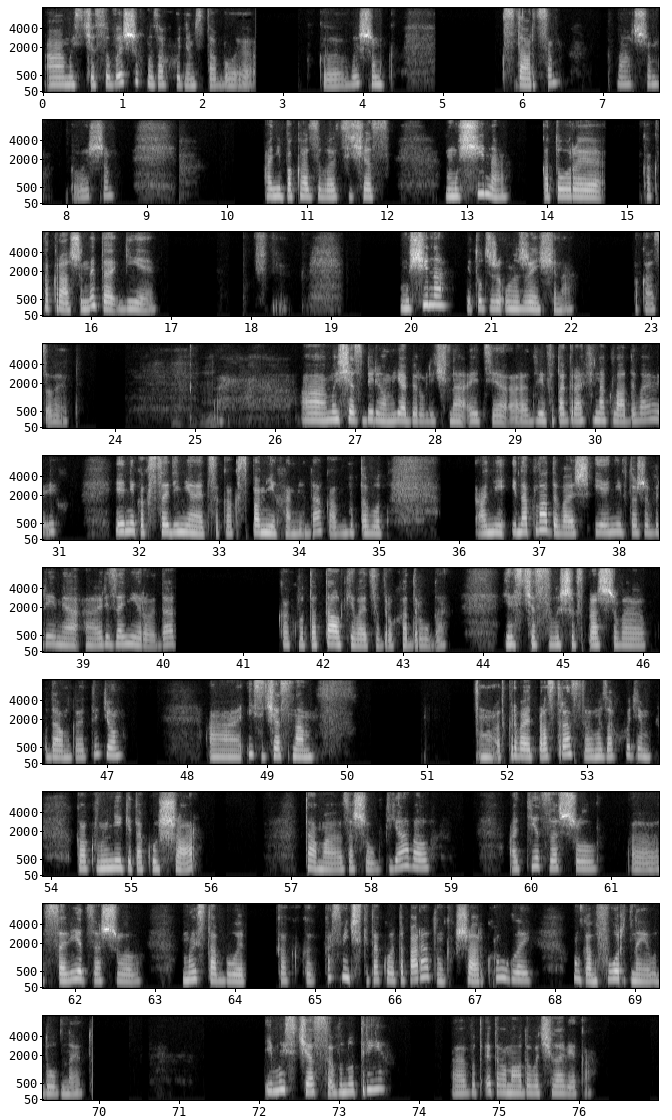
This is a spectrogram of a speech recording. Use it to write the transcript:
А мы сейчас у высших, мы заходим с тобой к высшим, к старцам к нашим, к высшим. Они показывают сейчас мужчина, который как накрашен, это геи. Мужчина, и тут же он женщина показывает. А мы сейчас берем, я беру лично эти э, две фотографии, накладываю их, и они как соединяются, как с помехами, да, как будто вот они и накладываешь, и они в то же время э, резонируют, да, как вот отталкиваются друг от друга. Я сейчас высших спрашиваю, куда он говорит, идем. А, и сейчас нам открывает пространство, и мы заходим как в некий такой шар. Там а, зашел дьявол, отец зашел, а, совет зашел, мы с тобой, как, космический такой вот аппарат, он как шар круглый, он комфортный, удобный. И мы сейчас внутри а, вот этого молодого человека,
